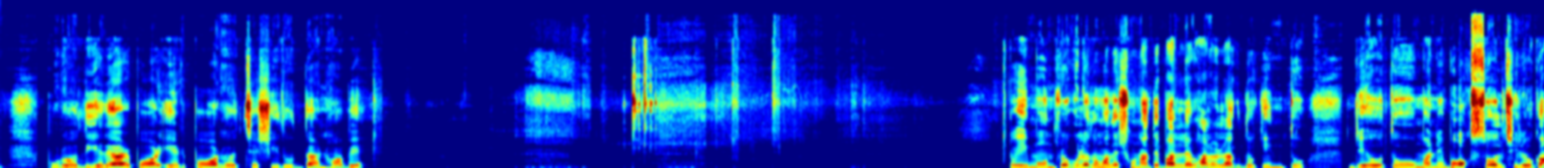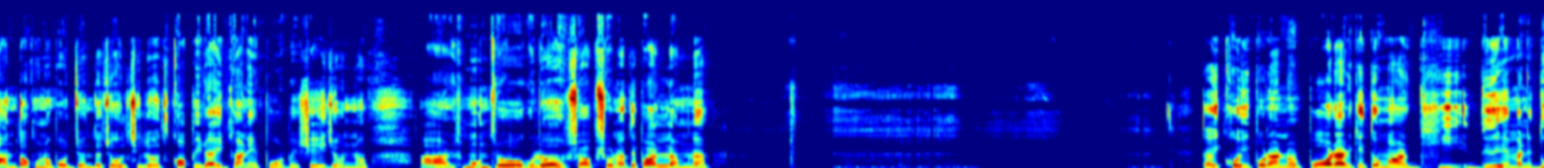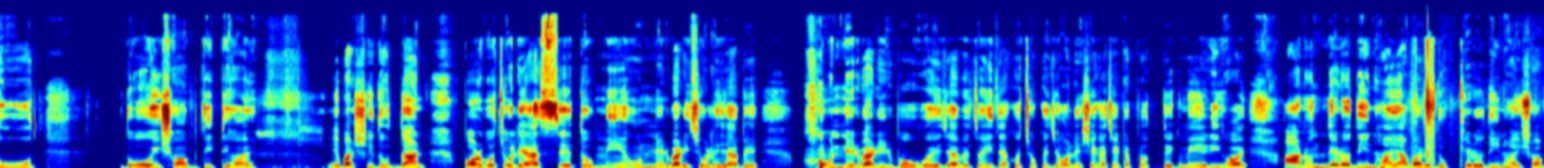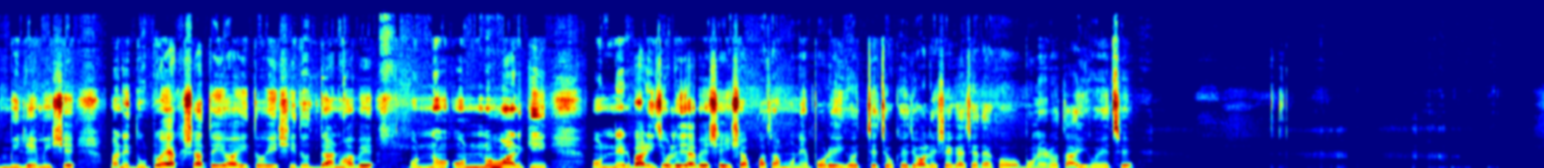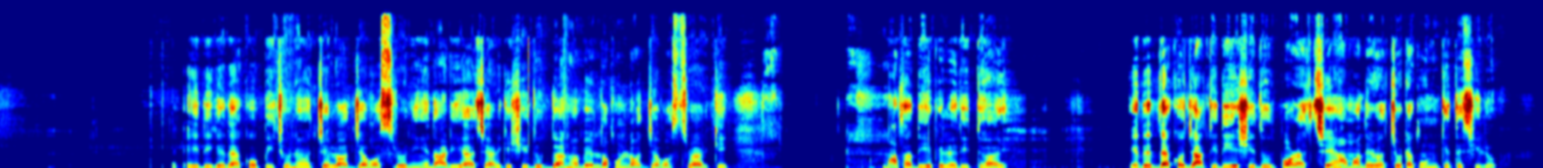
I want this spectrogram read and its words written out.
পুরো দিয়ে দেওয়ার পর, এর পর হচ্ছে সিঁদুরদান হবে। তো এই মন্ত্রগুলো তোমাদের শোনাতে পারলে ভালো লাগতো। কিন্তু যেহেতু মানে বক্স চলছিল, গান তখনও পর্যন্ত চলছিল কপিরাইট গানের পড়বে, সেই জন্য আর মন্ত্রগুলো সব শোনাতে পারলাম না। তো ওই খই পোড়ানোর পর আর কি তোমার ঘি দিয়ে মানে দুধ, দই সব দিতে হয়। এবার সিঁদুরদান পর্ব চলে আসছে, তো মেয়ে অন্যের বাড়ি চলে যাবে। অন্যের বাড়ির বউ হয়ে যাবে, তো এই দেখো চোখে জল এসে গেছে। এটা প্রত্যেক মেয়েরই হয়, আনন্দেরও দিন হয়, আবার দুঃখেরও দিন হয়, সব মিলেমিশে মানে দুটো একসাথেই হয়। তো এই সিঁদুরদান হবে, অন্য অন্য আর কি, অন্যের বাড়ি চলে যাবে, সেই সব কথা মনে পড়েই হচ্ছে, চোখে জল এসে গেছে। দেখো, বোনেরও তাই হয়েছে। এইদিকে দেখো, পিছনে হচ্ছে লজ্জাবস্ত্র নিয়ে দাঁড়িয়ে আছে, আর কি সিঁদুরদান হবে, তখন লজ্জাবস্ত্র আর কি মাথা দিয়ে ফেলে দিতে হয়। এদের দেখো জাতি দিয়ে সিঁদুর পরাচ্ছে, আমাদের হচ্ছে ওটা কুনকেতে ছিল।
